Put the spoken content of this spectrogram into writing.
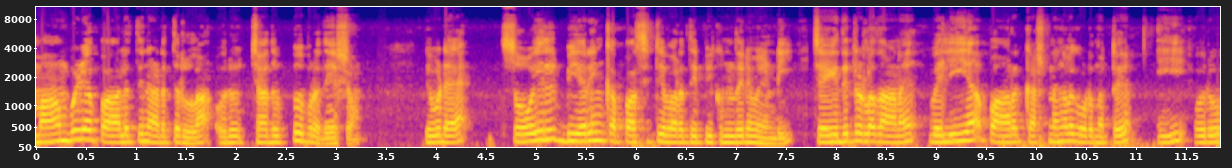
മാമ്പുഴ പാലത്തിനടുത്തുള്ള ഒരു ചതുപ്പ് പ്രദേശം. ഇവിടെ സോയിൽ ബിയറിംഗ് കപ്പാസിറ്റി വർദ്ധിപ്പിക്കുന്നതിന് വേണ്ടി ചെയ്തിട്ടുള്ളതാണ് വലിയ പാറ കഷ്ണങ്ങൾ കൊടുത്തിട്ട് ഈ ഒരു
